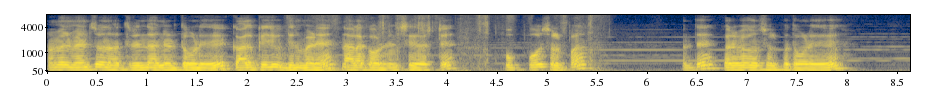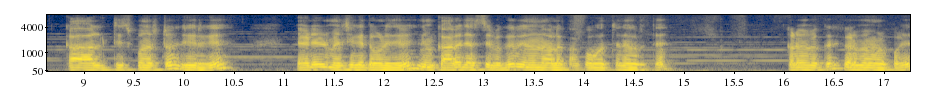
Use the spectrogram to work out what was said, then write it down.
ಆಮೇಲೆ ಮೆಣಸು ಒಂದು ಹತ್ತರಿಂದ ಹನ್ನೆರಡು ತೊಗೊಂಡಿದ್ದೀವಿ ಕಾಲು ಕೆ ಜಿ ಉದ್ದಿನಬೇಳೆ ನಾಲ್ಕು ಅವ್ರು ನೆನೆಸಿದ್ದೀವಿ ಅಷ್ಟೇ. ಉಪ್ಪು ಸ್ವಲ್ಪ, ಮತ್ತು ಕರಿಬೇವು ಒಂದು ಸ್ವಲ್ಪ ತೊಗೊಂಡಿದ್ದೀವಿ ಕಾಲು ಟೀ ಸ್ಪೂನಷ್ಟು ಜೀರಿಗೆ, ಎರಡೆರಡು ಮೆಣಸಿಗೆ ತೊಗೊಂಡಿದ್ದೀವಿ ನಿಮ್ಮ ಖಾರ ಜಾಸ್ತಿ ಬೇಕಾದ್ರೆ ಇನ್ನೂ ನಾಲ್ಕು ಹಾಕೋಬೋದು ಚೆನ್ನಾಗಿರುತ್ತೆ ಕಡಿಮೆ ಬೇಕಾದ್ರೆ ಕಡಿಮೆ ಮಾಡ್ಕೊಳ್ಳಿ.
